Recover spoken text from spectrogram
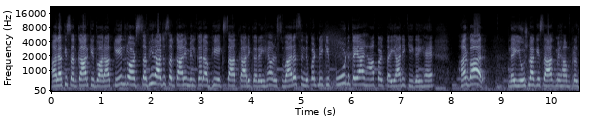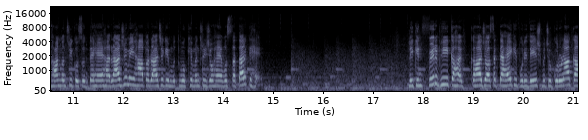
हालाँकि सरकार के द्वारा केंद्र और सभी राज्य सरकारें मिलकर अभी एक साथ कार्य कर रही है और इस वायरस से निपटने की पूर्णतया यहाँ पर तैयारी की गई है। हर बार नई योजना के साथ में हम प्रधानमंत्री को सुनते हैं। हर राज्य में यहाँ पर राज्य के मुख्यमंत्री जो है, वो सतर्क है। लेकिन फिर भी कहा कहा जा सकता है कि पूरे देश में जो कोरोना का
